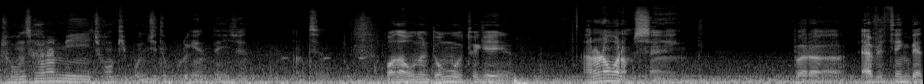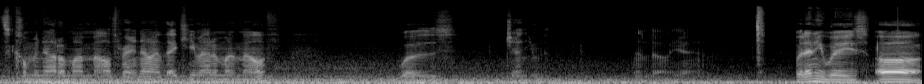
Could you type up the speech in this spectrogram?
좋은 사람이 정확히 뭔지도 모르겠는데 이제 아무튼 와 나 오늘 너무 되게 I don't know what I'm saying but uh, everything that's coming out of my mouth right now and that came out of my mouth was genuine and uh, yeah but anyways uh,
